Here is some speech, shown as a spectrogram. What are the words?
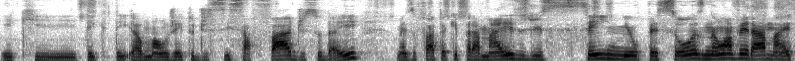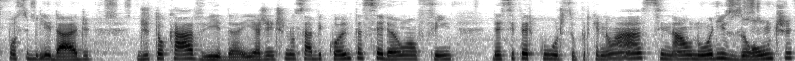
e que tem que ter, arrumar um jeito de se safar disso daí. Mas o fato é que para mais de 100 mil pessoas não haverá mais possibilidade de tocar a vida. E a gente não sabe quantas serão ao fim desse percurso, porque não há sinal no horizonte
